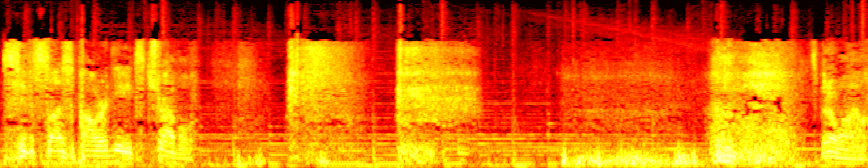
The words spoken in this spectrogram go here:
See if it still has the power it needs to travel. Oh boy, it's been a while.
